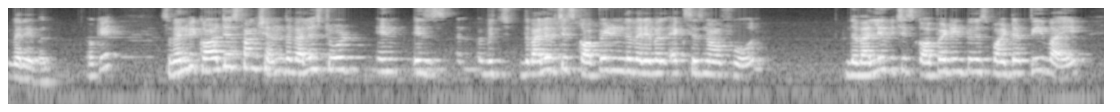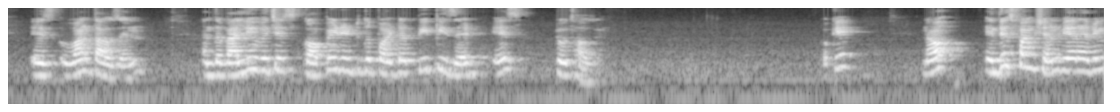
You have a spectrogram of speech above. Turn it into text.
variable. Okay? So when we call this function the value stored in is which the value which is copied in the variable x is now 4 the value which is copied into this pointer py is 1000 and the value which is copied into the pointer ppz is 2000 okay? Now in this function we are having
